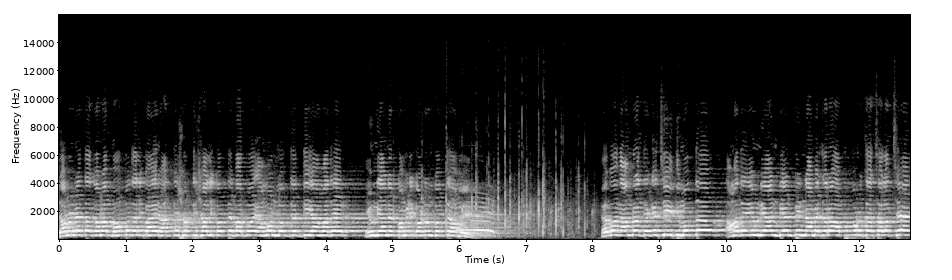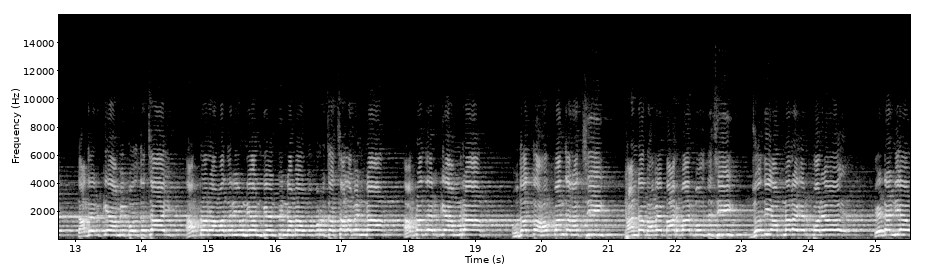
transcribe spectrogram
জননেতা জনাব মোহাম্মদ আলী ভাইয়ের হাতকে শক্তিশালী করতে পারব, এমন লোকদের দিয়ে আমাদের ইউনিয়নের কমিটি গঠন করতে হবে। এবং আমরা দেখেছি ইতিমধ্যে আমাদের ইউনিয়ন বিএনপির নামে যারা অপপ্রচার চালাচ্ছে, তাদেরকে আমি বলতে চাই, আপনারা আমাদের ইউনিয়ন বিএনপির নামে অপপ্রচার চালাবেন না। আপনাদেরকে আমরা উদাত্ত আহ্বান জানাচ্ছি, ঠান্ডাভাবে বারবার বলতেছি, যদি আপনারা এরপরেও এটা নিয়েও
